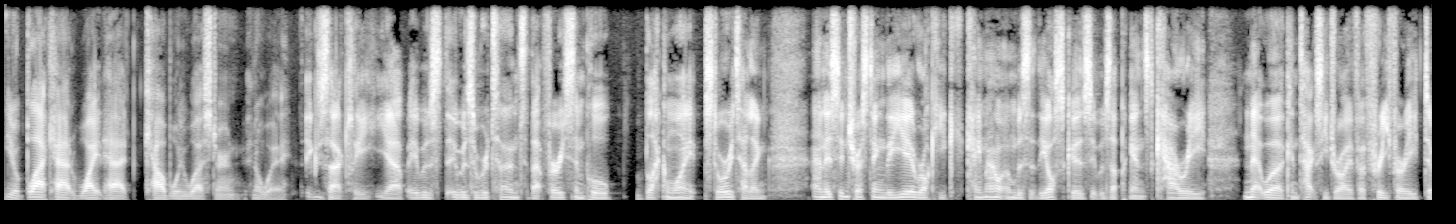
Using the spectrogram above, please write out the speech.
you know black hat white hat cowboy western in a way. Exactly. Yeah it was it was a return to that very simple black and white storytelling. And it's interesting the year rocky came out and was at the oscars it was up against carrie network and taxi driver three very de-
